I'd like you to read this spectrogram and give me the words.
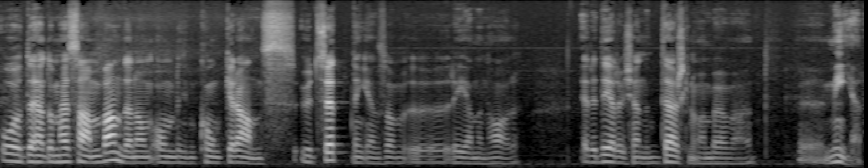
och det de här sambanden om, om konkurrensutsättningen som uh, renen har. Är det det du känner, där skulle man behöva uh, mer?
